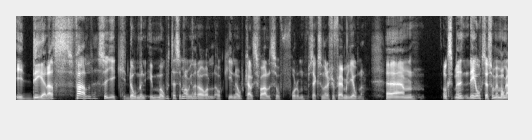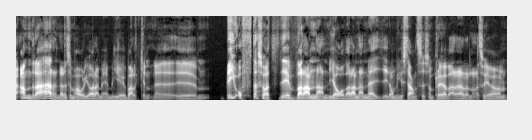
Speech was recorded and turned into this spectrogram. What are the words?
i deras fall så gick domen emot SMA Mineral och i Nordkalks fall så får de 625 miljoner. Um, och, men det är också som i många andra ärenden som har att göra med miljöbalken. Uh, um, det är ju ofta så att det är varannan ja, varannan nej i de instanser som prövar ärendena. Så jag,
